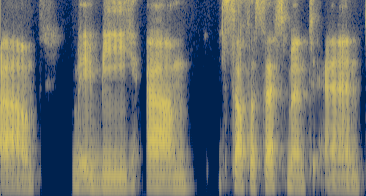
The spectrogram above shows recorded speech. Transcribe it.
um, maybe um, self assessment and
